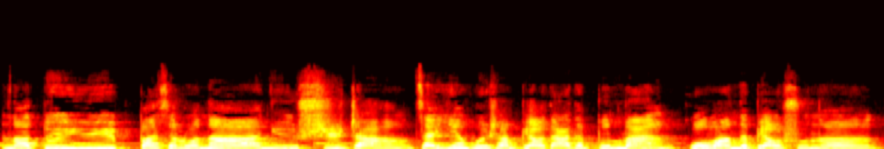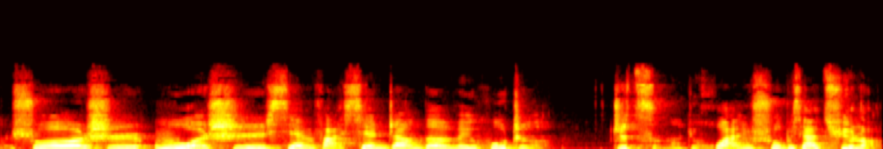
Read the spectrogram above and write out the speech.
那对于巴塞罗那女市长在宴会上表达的不满，国王的表述呢，说是我是宪法宪章的维护者。至此呢，就话就说不下去了。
